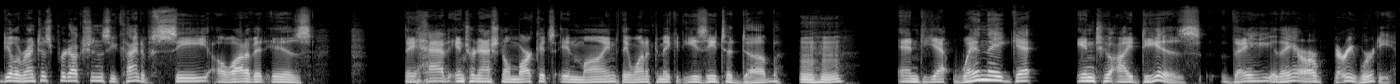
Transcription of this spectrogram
De Laurentiis productions, you kind of see a lot of it is they had international markets in mind. They wanted to make it easy to dub, mhm. and yet when they get into ideas, they they are very wordy.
